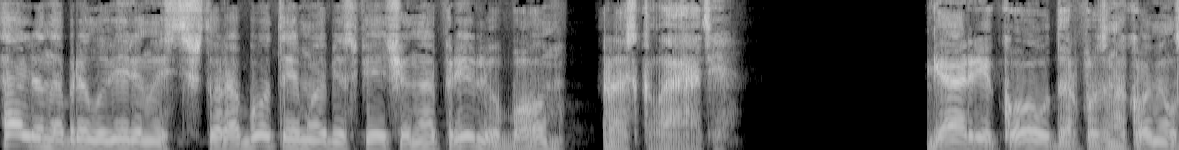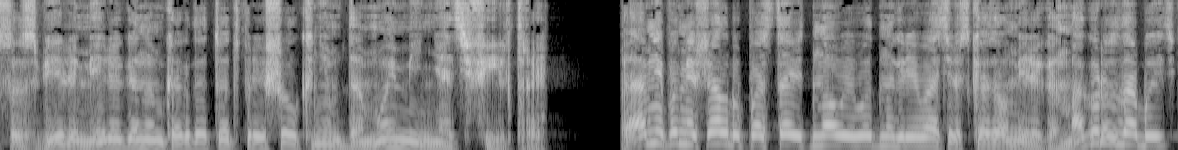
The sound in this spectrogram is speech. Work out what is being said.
Аллен обрел уверенность, что работа ему обеспечена при любом раскладе. Гарри Коудер познакомился с Билли Миллиганом, когда тот пришел к ним домой менять фильтры. «Вам не помешало бы поставить новый водонагреватель», — сказал Миллиган. «Могу раздобыть».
